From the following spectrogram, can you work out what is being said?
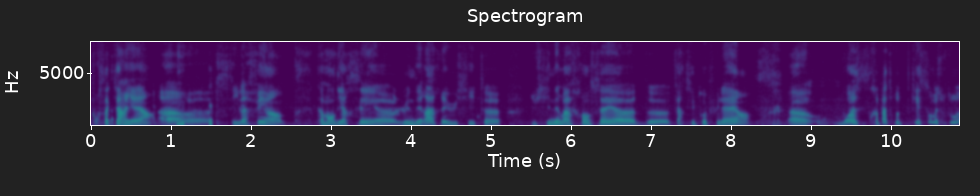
pour sa carrière. Euh, il a fait un, comment dire, c'est l'une des rares réussites du cinéma français de quartier populaire. moi, ce ne sera pas trop de questions, mais surtout,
